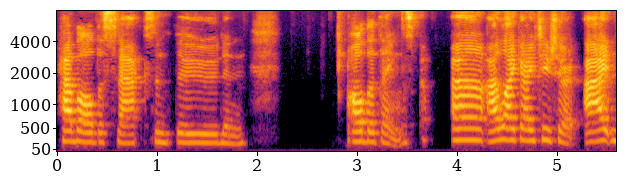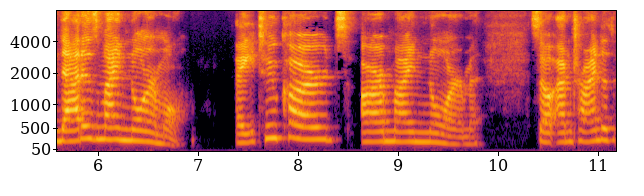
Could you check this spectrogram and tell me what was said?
have all the snacks and food and all the things. Uh, I like A2 shirt. I that is my normal. A2 cards are my norm. So I'm trying to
